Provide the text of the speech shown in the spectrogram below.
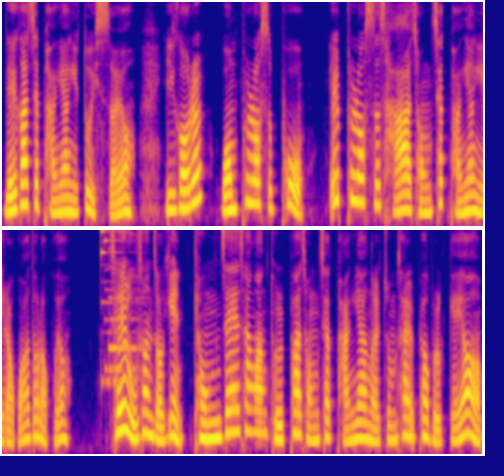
네 가지 방향이 또 있어요. 이거를 1 플러스 4, 1 플러스 4 정책 방향이라고 하더라고요. 제일 우선적인 경제 상황 돌파 정책 방향을 좀 살펴볼게요.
